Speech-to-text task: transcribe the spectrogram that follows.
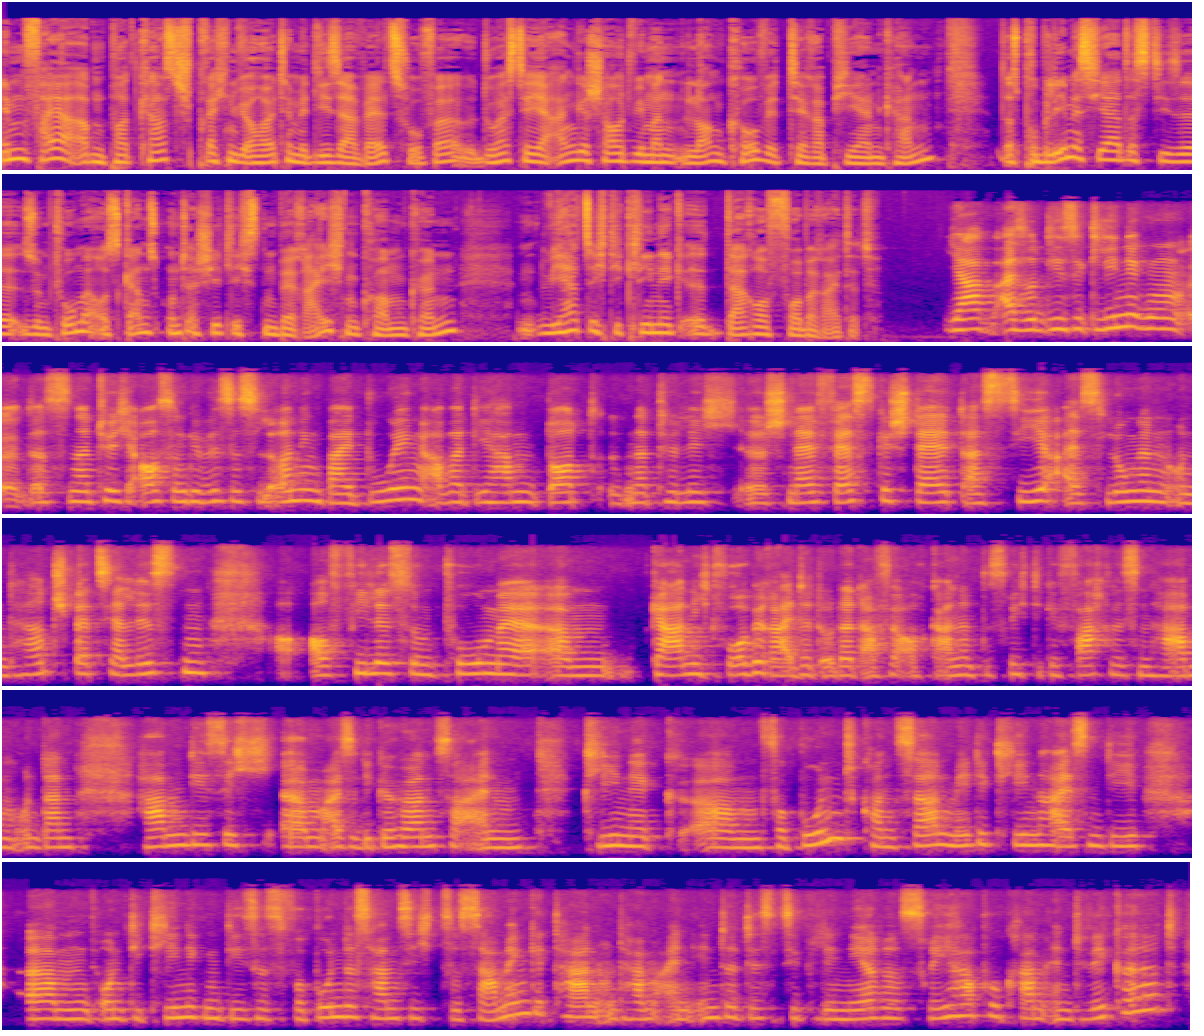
Im Feierabend-Podcast sprechen wir heute mit Lisa Welzhofer. Du hast dir ja angeschaut, wie man Long-Covid therapieren kann. Das Problem ist ja, dass diese Symptome aus ganz unterschiedlichsten Bereichen kommen können. Wie hat sich die Klinik äh, darauf vorbereitet? Ja, also diese Kliniken, äh, das ist natürlich auch so ein gewisses Learning by Doing, aber die haben dort natürlich äh, schnell festgestellt, dass sie als Lungen- und Herzspezialisten auf viele Symptome ähm, gar nicht vorbereitet oder dafür auch gar nicht das richtige Fachwissen haben. Und dann haben die sich, ähm, also die gehören zu einem Klinikverbund, ähm, Konzern, Mediclean heißen die, und die Kliniken dieses Verbundes haben sich zusammengetan und haben ein interdisziplinäres Reha-Programm entwickelt.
